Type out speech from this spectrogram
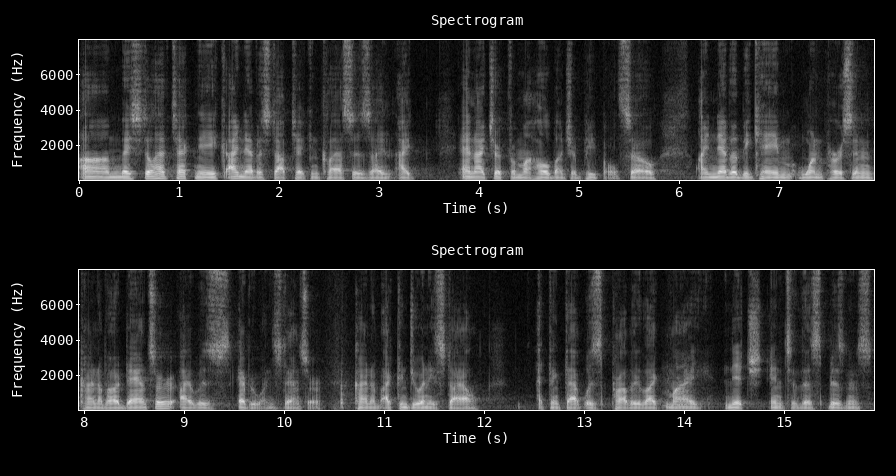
Um, they still have technique. I never stopped taking classes. I, I and I took from a whole bunch of people. So I never became one person kind of a dancer. I was everyone's dancer. Kind of, I can do any style. I think that was probably like my niche into this business.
